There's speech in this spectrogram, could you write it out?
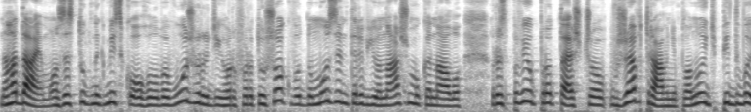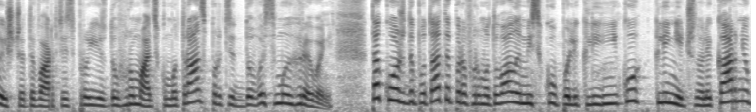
Нагадаємо, заступник міського голови в Ужгороді Ігор Фартушок в одному з інтерв'ю нашому каналу розповів про те, що вже в травні планують підвищити вартість проїзду в громадському транспорті до 8 гривень. Також депутати переформатували міську поліклініку, клінічну лікарню,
